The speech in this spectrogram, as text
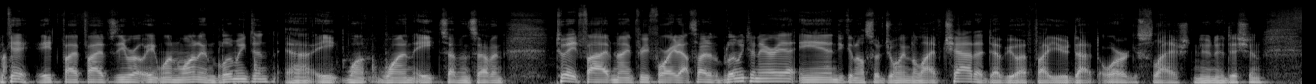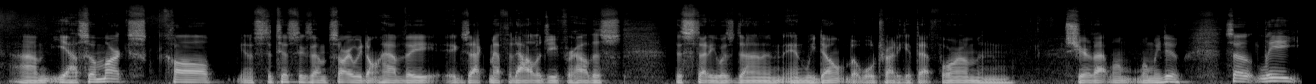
Okay, 855-0811 in Bloomington, uh, 811-877-285-9348 outside of the Bloomington area. And you can also join the live chat at wfiu.org slash noon edition. Um, yeah, so Mark's call, you know, statistics, I'm sorry we don't have the exact methodology for how this this study was done, and, and we don't, but we'll try to get that for him and share that when, when we do. So, Lee,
